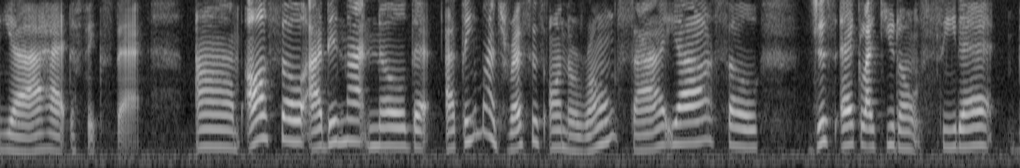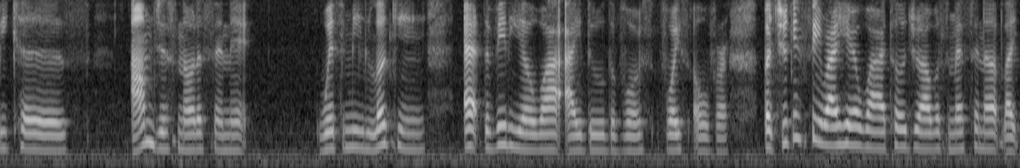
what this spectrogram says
yeah, I had to fix that. Um, also, I did not know that I think my dress is on the wrong side, y'all. So just act like you don't see that because I'm just noticing it with me looking at the video while I do the voice voiceover. But you can see right here why I told you I was messing up. Like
